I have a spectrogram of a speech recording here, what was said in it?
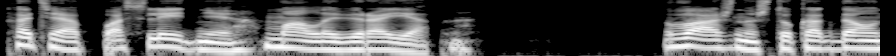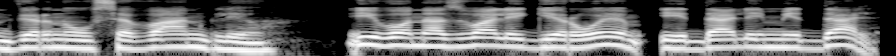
хотя последнее маловероятно. Важно, что когда он вернулся в Англию, его назвали героем и дали медаль.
